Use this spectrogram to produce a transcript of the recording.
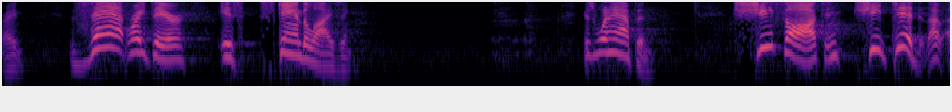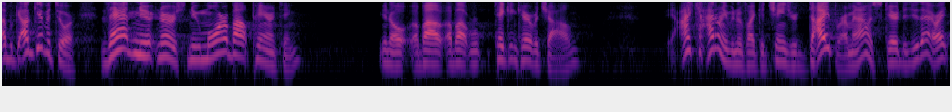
Right? That right there is scandalizing. Here's what happened. She thought, and she did, I, will give it to her. That nurse knew more about parenting, you know, about, about taking care of a child. I, I don't even know if I could change her diaper. I mean, I was scared to do that, right?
